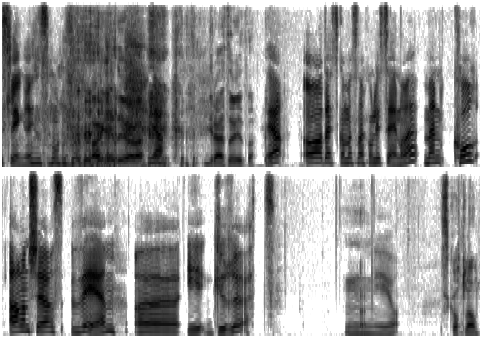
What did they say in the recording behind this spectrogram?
slingringsmonn. OK, du gjør det. Ja. Greit å vite. Ja, og dette skal vi snakke om litt senere. Men hvor arrangeres VM uh, i grøt? Mm, ja. Skottland.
